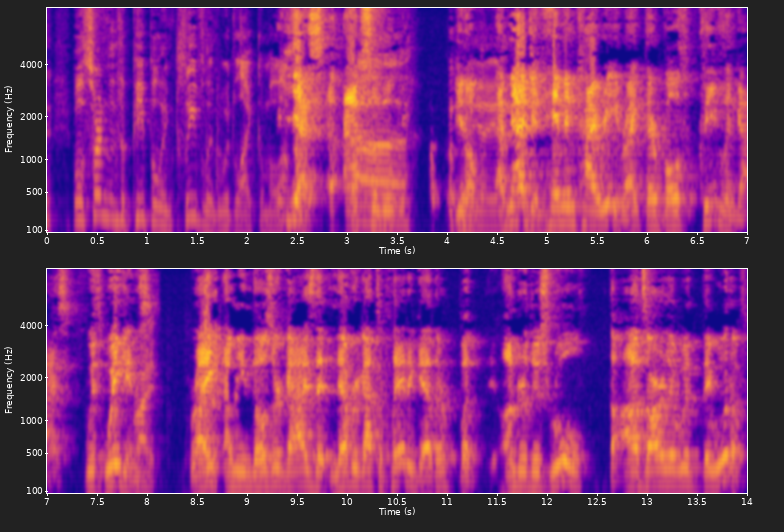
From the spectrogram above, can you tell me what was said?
well, certainly the people in Cleveland would like him a lot. Yes, absolutely. Uh, you know, yeah, yeah. imagine him and Kyrie, right? They're both Cleveland guys with Wiggins, right. right? I mean, those are guys that never got to play together, but under this rule, the odds are they would they would have.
